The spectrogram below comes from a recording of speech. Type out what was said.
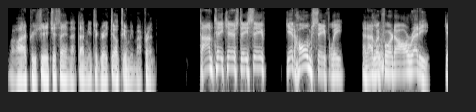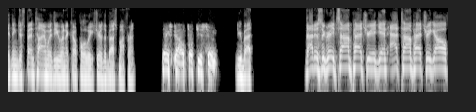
Well, I appreciate you saying that. That means a great deal to me, my friend. Tom, take care. Stay safe. Get home safely. And I look forward to already getting to spend time with you in a couple of weeks. You're the best, my friend. Thanks, pal. Talk to you soon. You bet. That is the great Tom Patri again at Tom Patri Golf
